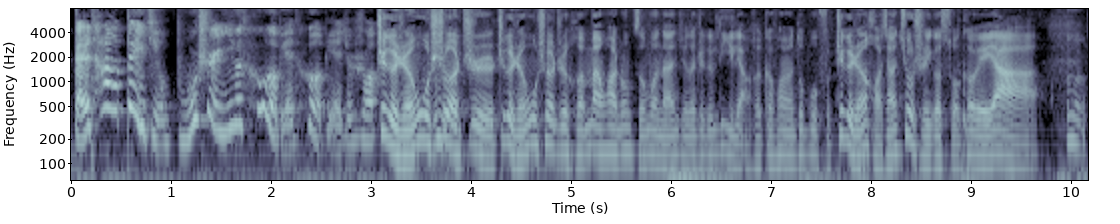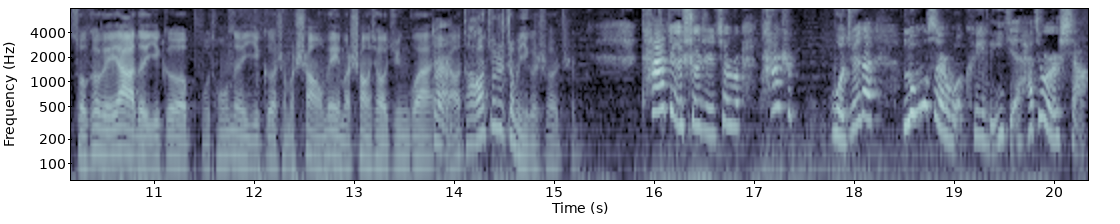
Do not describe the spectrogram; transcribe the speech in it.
感觉他的背景不是一个特别特别，就是说这个人物设置，这个人物设置和漫画中泽莫男爵的这个力量和各方面都不符。这个人好像就是一个索科维亚，嗯索科维亚的一个普通的一个什么上尉嘛，上校军官。对然后他好像就是这么一个设置。他这个设置就是他是，我觉得 loser 我可以理解，他就是想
